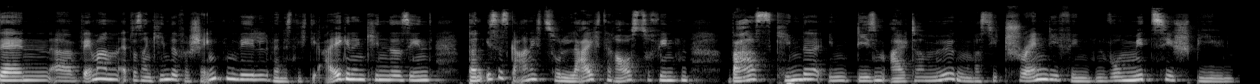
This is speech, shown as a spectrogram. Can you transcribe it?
Denn äh, wenn man etwas an Kinder verschenken will, wenn es nicht die eigenen Kinder sind, dann ist es gar nicht so leicht herauszufinden, was Kinder in diesem Alter mögen, was sie trendy finden, womit sie spielen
